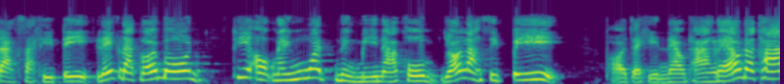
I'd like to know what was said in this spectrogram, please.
จากสถิติเลขหลักร้อยบน ที่ออกในงวด 1 มีนาคม ย้อนหลัง 10 ปี พอจะเห็นแนวทางแล้วล่ะค่ะ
